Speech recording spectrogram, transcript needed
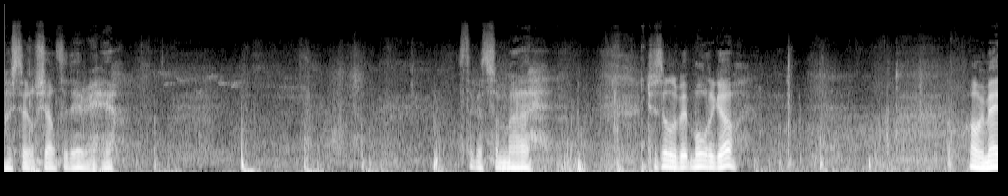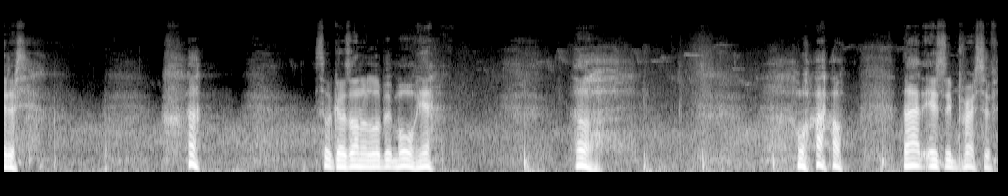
Nice little sheltered area here. Still got some, uh, just a little bit more to go. Oh, we made it. Still goes on a little bit more here. Oh. Wow, that is impressive.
